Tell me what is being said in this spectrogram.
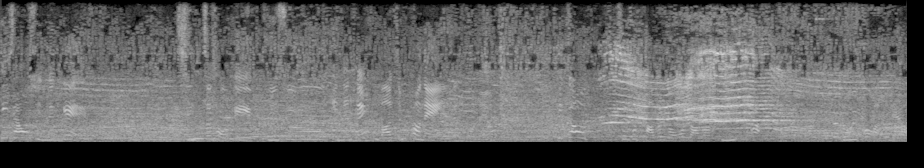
피자헛이 있는 게 진짜 저기 분수 있는데 맞은편에 있는 거네요. 피자헛에서 밥을 먹어도 아마 분수가 보일 것 같아요.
